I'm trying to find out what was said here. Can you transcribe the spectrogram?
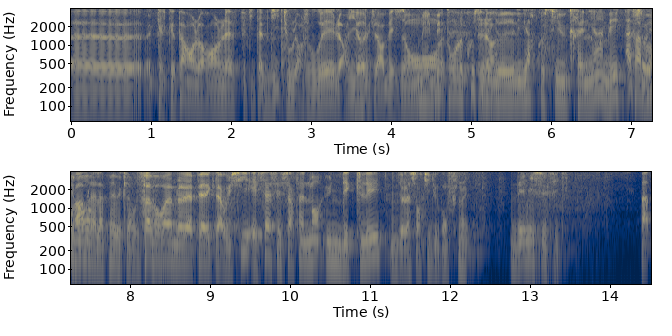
Euh, quelque part, on leur enlève petit à petit tout, leurs jouets, leurs yachts, leurs maisons. Ah Mais, mais pour le coup, c'est leur- des oligarques aussi ukrainiens, mais Absolument. favorables à la paix avec la Russie. Favorable à la paix avec la Russie. Et ça, c'est certainement une des clés de la sortie du conflit. Denis Silsik. Bah,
